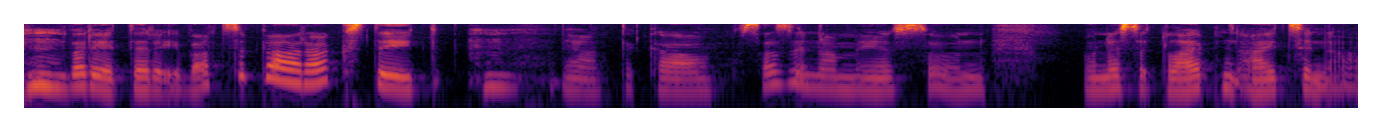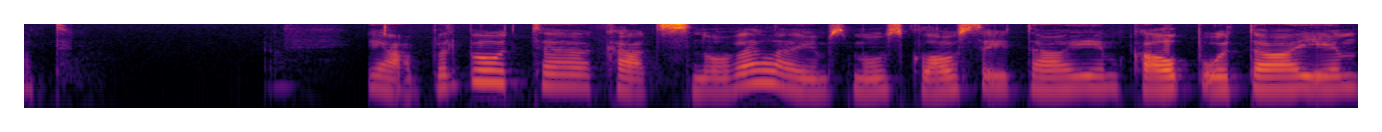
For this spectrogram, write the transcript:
variet arī Whatsappā rakstīt, jā, tā kā sazināmies un, un esat laipni aicināti. Jā, varbūt kāds novēlējums mūsu klausītājiem, kalpotājiem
